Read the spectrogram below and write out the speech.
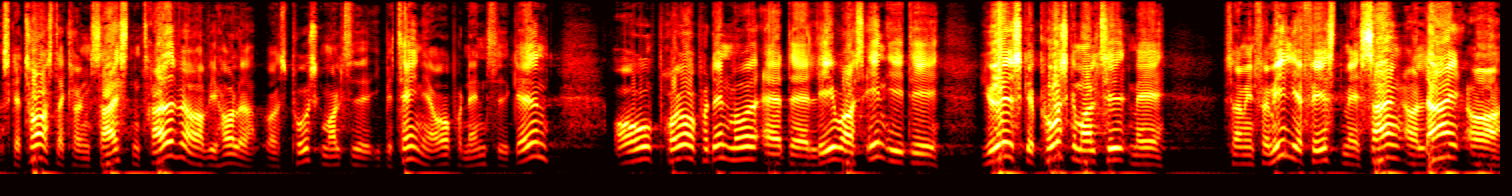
skal torsdag kl. 16.30, og vi holder vores påskemåltid i Betania over på den anden side af gaden, og prøver på den måde at øh, leve os ind i det jødiske påskemåltid med, som en familiefest med sang og leg og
